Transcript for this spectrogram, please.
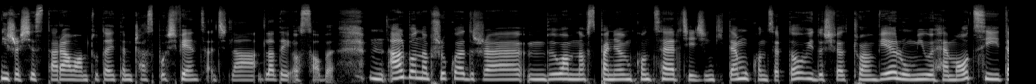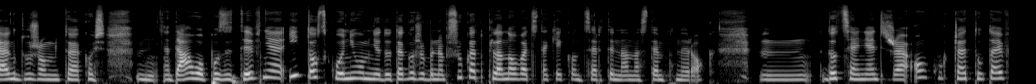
i że się starałam tutaj ten czas poświęcać dla, dla tej osoby. Mm, albo na przykład, że mm, byłam na wspaniałym koncercie, dzięki temu koncertowi doświadczyłam wielu miłych emocji i tak dużo mi to jakoś mm, dało pozytywnie i to skłoniło mnie do tego, żeby na przykład planować takie koncerty na następny rok. Doceniać, że o kurczę, tutaj w,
